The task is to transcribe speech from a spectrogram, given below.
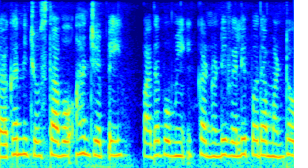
గగన్ని చూస్తావు అని చెప్పి పదభూమి ఇక్కడి నుండి వెళ్ళిపోదామంటూ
